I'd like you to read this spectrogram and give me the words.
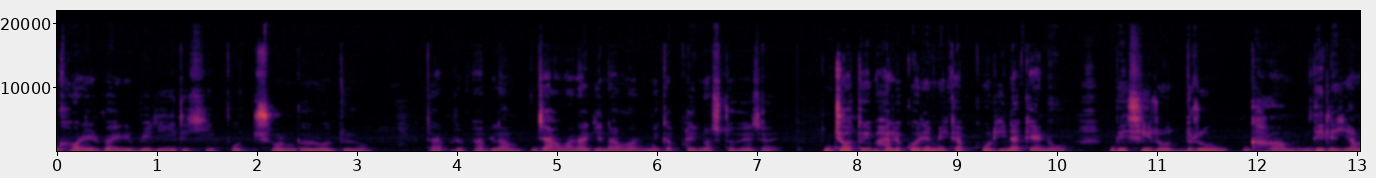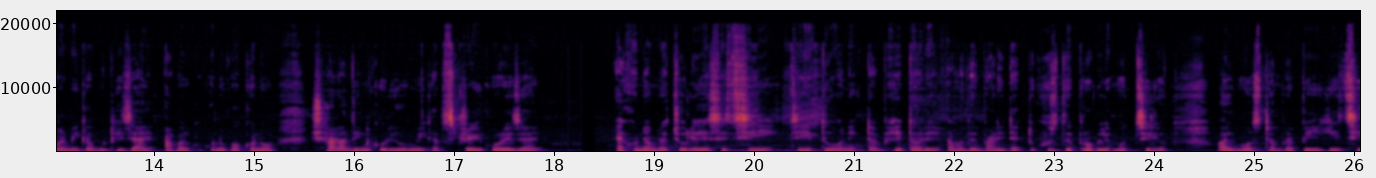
ঘরের বাইরে বেরিয়ে দেখি প্রচণ্ড রৌদ্র। তারপরে ভাবলাম যাওয়ার আগে না আমার মেকআপটাই নষ্ট হয়ে যায়। যতই ভালো করে মেকআপ করি না কেন বেশি রৌদ্র, ঘাম দিলেই আমার মেকআপ উঠে যায়। আবার কখনো কখনো সারাদিন করেও মেকআপ স্ট্রে করে যায়। এখন আমরা চলে এসেছি, যেহেতু অনেকটা ভেতরে, আমাদের বাড়িটা একটু খুঁজতে প্রবলেম হচ্ছিল। অলমোস্ট আমরা পেয়ে গেছি।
